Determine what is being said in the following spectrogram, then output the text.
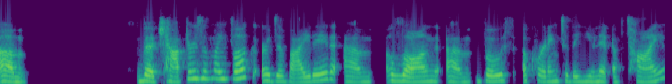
Um, the chapters of my book are divided um, along um, both according to the unit of time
